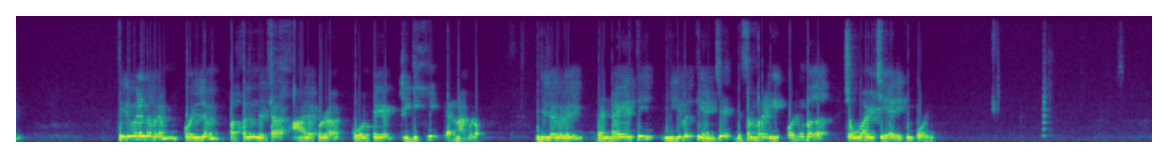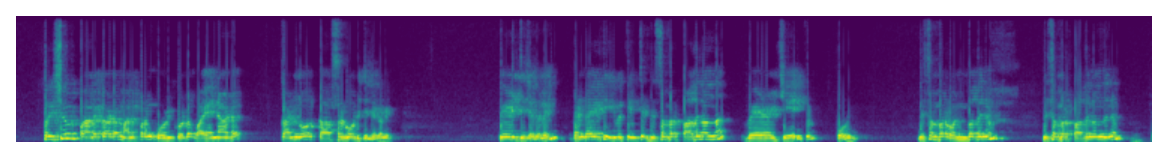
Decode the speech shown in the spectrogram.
തിരുവനന്തപുരം കൊല്ലം പത്തനംതിട്ട ആലപ്പുഴ കോട്ടയം ഇടുക്കി എറണാകുളം ജില്ലകളിൽ രണ്ടായിരത്തി ഇരുപത്തിയഞ്ച് ഡിസംബർ ഒൻപത് ചൊവ്വാഴ്ചയായിരിക്കും പോളിംഗ് തൃശൂർ പാലക്കാട് മലപ്പുറം കോഴിക്കോട് വയനാട് കണ്ണൂർ കാസർഗോഡ് ജില്ലകളിൽ. ഏഴ് ജില്ലകളിൽ രണ്ടായിരത്തി ഇരുപത്തിയഞ്ച് ഡിസംബർ പതിനൊന്ന് വ്യാഴാഴ്ചയായിരിക്കും പോളിംഗ്. ഡിസംബർ ഒൻപതിനും ഡിസംബർ പതിനൊന്നിനും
